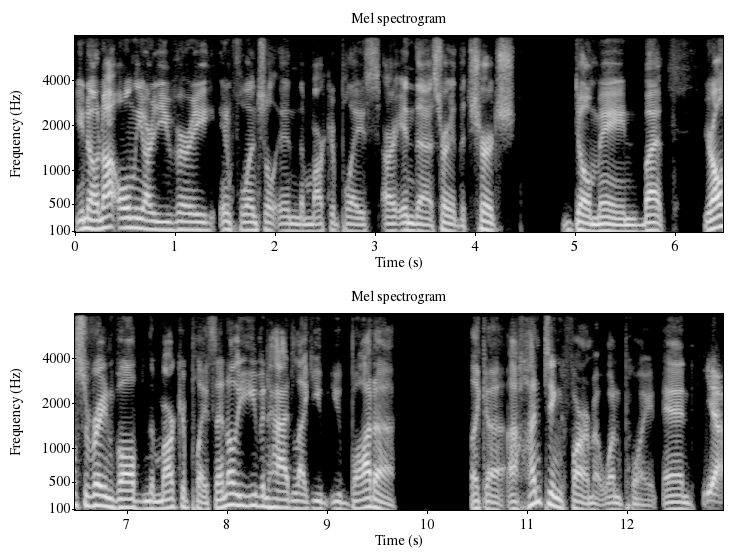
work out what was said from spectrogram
you know, not only are you very influential in the marketplace or in the sorry the church domain, but you're also very involved in the marketplace. I know you even had like you you bought a like a, a hunting farm at one point, and Yeah.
